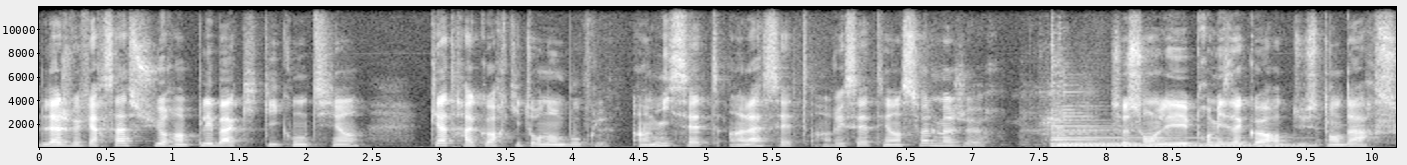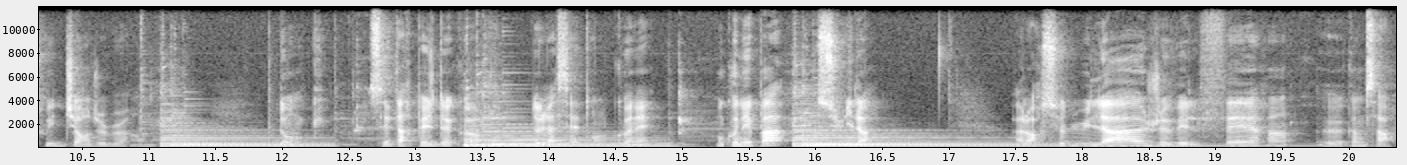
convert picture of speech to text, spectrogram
là, je vais faire ça sur un playback qui contient quatre accords qui tournent en boucle. Un Mi7, un La7, un Ré7 et un Sol majeur. Ce sont les premiers accords du standard Sweet Georgia Brown. Donc, cet arpège d'accords de La7, on le connaît. On ne connaît pas celui-là. Alors celui-là, je vais le faire euh, comme ça.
